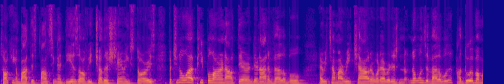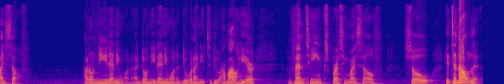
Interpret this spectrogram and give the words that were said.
talking about this, bouncing ideas off each other, sharing stories. But you know what? People aren't out there and they're not available. Every time I reach out or whatever, there's no, no one's available. I'll do it by myself. I don't need anyone. I don't need anyone to do what I need to do. I'm out here venting, expressing myself. So it's an outlet.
